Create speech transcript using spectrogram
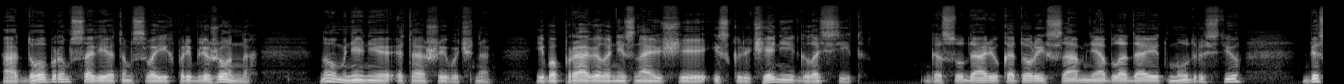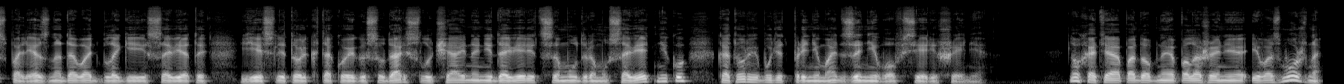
а добрым советом своих приближенных. Но мнение это ошибочно, ибо правило, не знающее исключений, гласит «Государю, который сам не обладает мудростью, — Бесполезно давать благие советы, если только такой государь случайно не доверится мудрому советнику, который будет принимать за него все решения. Но хотя подобное положение и возможно,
